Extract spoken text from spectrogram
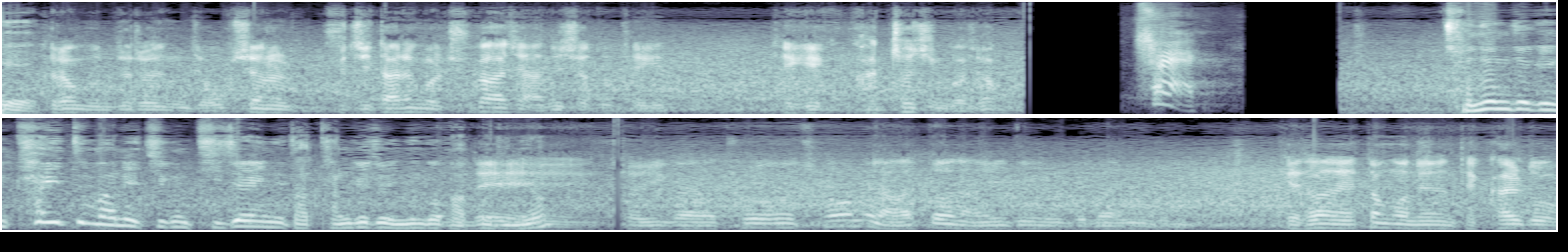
예, 그런 분들은 이제 옵션을 굳이 다른 걸 추가하지 않으셔도 되게 되게 갖춰진 거죠. 전형적인 카이트만의 지금 디자인이 다 담겨져 있는 것 같거든요. 네, 저희가 초, 처음에 나왔던 아이들보다는 좀 개선했던 거는 데칼도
